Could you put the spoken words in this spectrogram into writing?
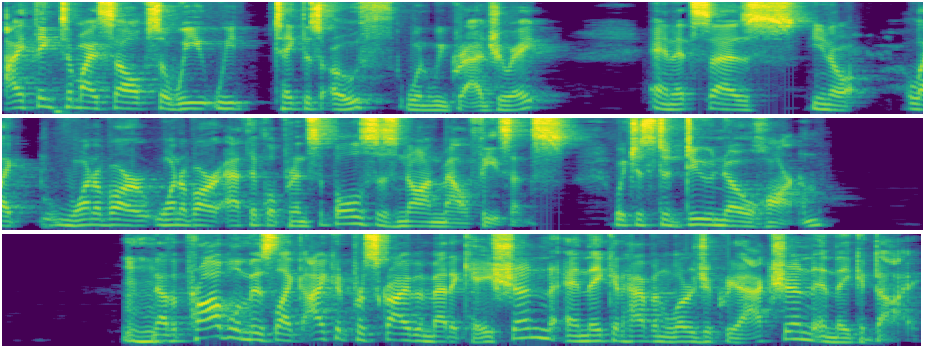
I think to myself, so we we take this oath when we graduate, and it says, you know, like one of our one of our ethical principles is non-maleficence, which is to do no harm. Mhm. Now the problem is like I could prescribe a medication and they could have an allergic reaction and they could die,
